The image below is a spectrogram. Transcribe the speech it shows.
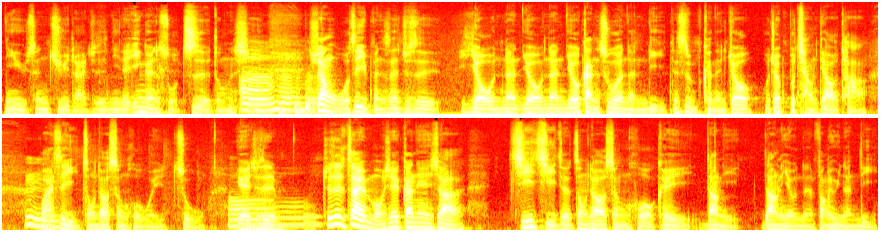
你与生俱来，就是你的因缘所致的东西。嗯、像我自己本身就是有能有能有感触的能力，但是可能就我就不强调它，我还是以宗教生活为主，嗯、因为就是就是在某些概念下，积极的宗教生活可以让你让你有能防御能力。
